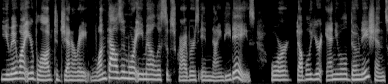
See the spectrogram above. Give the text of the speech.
you may want your blog to generate 1,000 more email list subscribers in 90 days, or double your annual donations,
